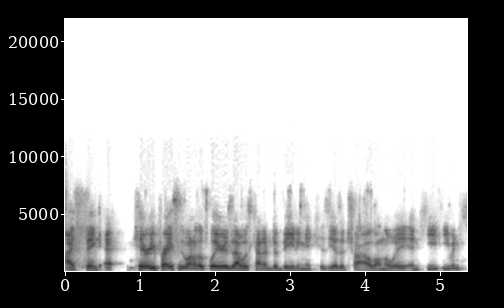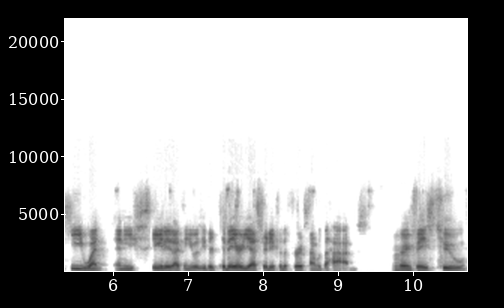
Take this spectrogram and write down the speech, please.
I think uh, Carey Price is one of the players that was kind of debating it because he has a child on the way, and he even he went and he skated. I think it was either today or yesterday for the first time with the Habs during phase two.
